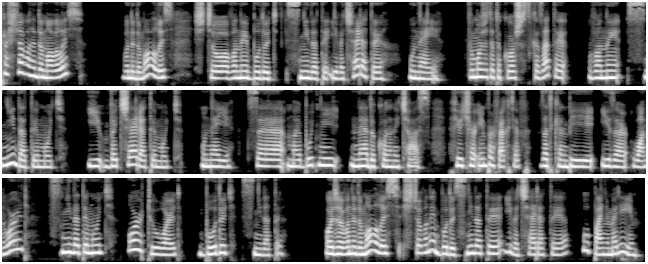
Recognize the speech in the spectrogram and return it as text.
Про що вони домовились? Вони домовились, що вони будуть снідати і вечеряти у неї. Ви можете також сказати, вони снідатимуть і вечерятимуть у неї. Це майбутній недоконаний час, future imperfective that can be either one word снідатимуть or two word будуть снідати. Отже, вони домовились, що вони будуть снідати і вечеряти у пані Марії.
